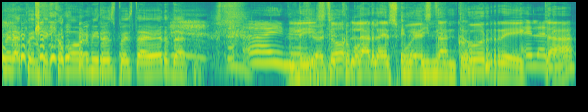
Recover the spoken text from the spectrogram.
me la cuente como mi respuesta de verdad? Ay, no. Listo, como la respuesta. El correcta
